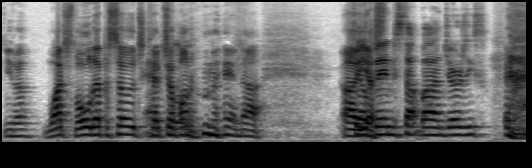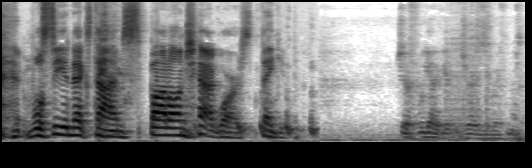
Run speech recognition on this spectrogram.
you know, watch the old episodes, catch up on them, and uh, uh, Tell yes, Ben to stop buying jerseys. we'll see you next time. Spot on Jaguars. Thank you. Jeff, we gotta get the jerseys away from this guy.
